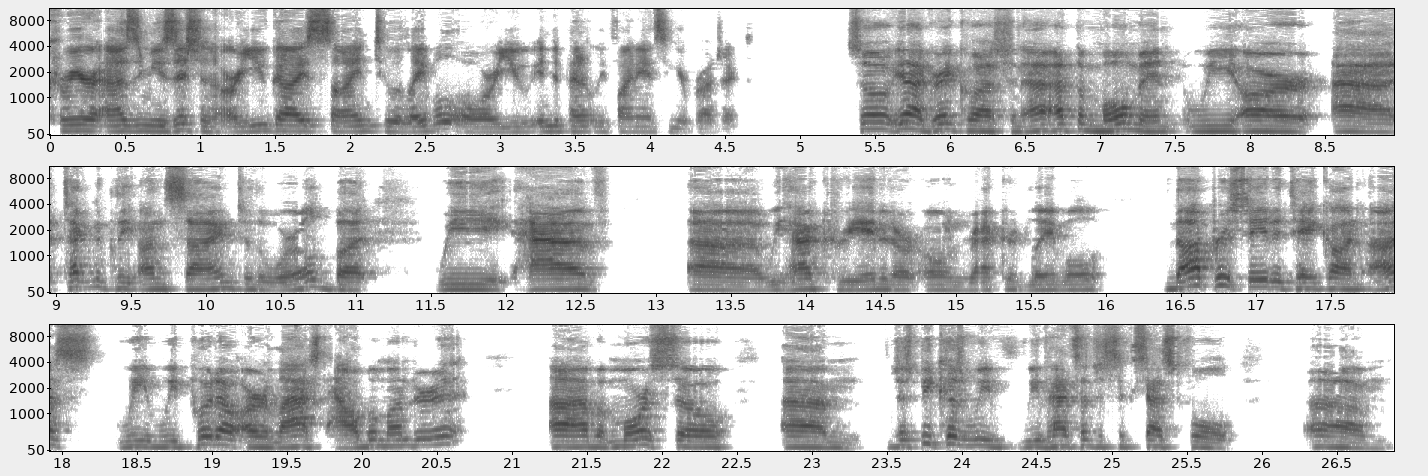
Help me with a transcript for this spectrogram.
career as a musician. Are you guys signed to a label, or are you independently financing your project? So yeah, great question. At, the moment, we are uh, technically unsigned to the world, but we have uh, we have created our own record label. Not per se to take on us. We we put out our last album under it, uh, but more so um, just because we've we've had such a successful um,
